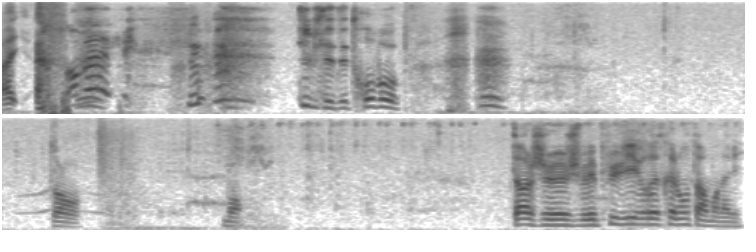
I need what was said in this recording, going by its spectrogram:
Aïe Oh mec Tim, c'était trop beau. Attends. Attends, je, je vais plus vivre très longtemps, à mon avis.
